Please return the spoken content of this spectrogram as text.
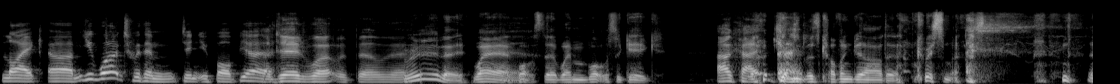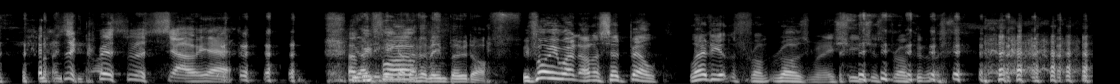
Like, like um, you worked with him, didn't you, Bob? Yeah, I did work with Bill. Yeah. Really? Where? Yeah. What was the when? What was the gig? Okay. Chandler's Covent Garden, Christmas. it's a Christmas show, yeah. the And only gig before, I've ever been booed off. before he went on, I said, Bill, lady at the front, Rosemary, she's just broken up.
